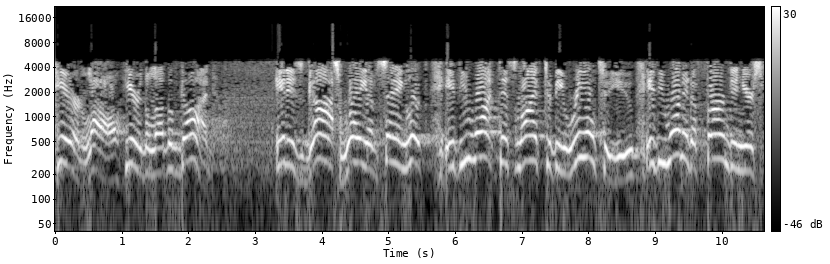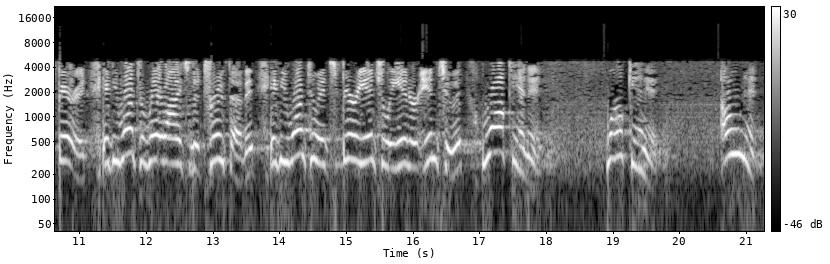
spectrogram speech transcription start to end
hear law, hear the love of God. It is God's way of saying, look, if you want this life to be real to you, if you want it affirmed in your spirit, if you want to realize the truth of it, if you want to experientially enter into it, walk in it. Walk in it. Own it.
